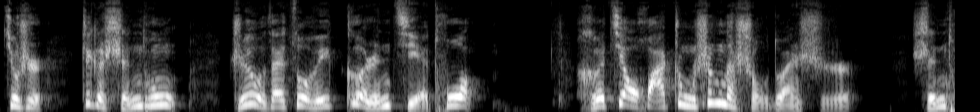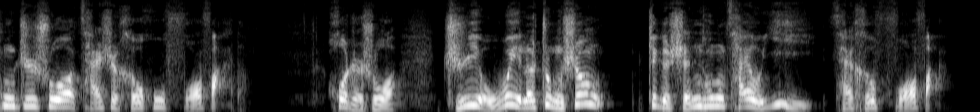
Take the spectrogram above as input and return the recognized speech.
就是。这个神通只有在作为个人解脱和教化众生的手段时，神通之说才是合乎佛法的；或者说，只有为了众生，这个神通才有意义，才合佛法。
